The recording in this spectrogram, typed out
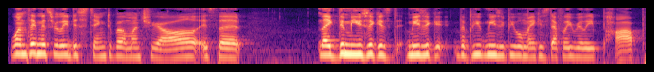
One thing that's really distinct about Montreal is that like the music is music the music people make is definitely really pop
